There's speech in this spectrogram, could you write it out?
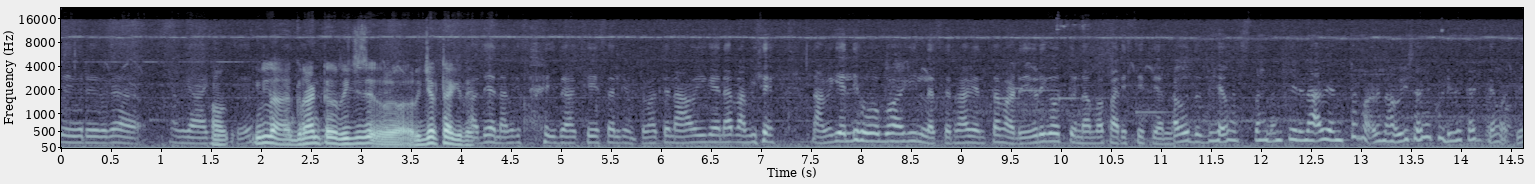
ದೇವರವ್ರಿಗೆ ನಮಗೆ ಆಗಿತ್ತು. ಇಲ್ಲ ಗ್ರಾಂಟ್ ರಿಜೆಕ್ಟ್ ಆಗಿದೆ. ಅದೇ ನಮಗೆ ಇದು ಕೇಸಲ್ಲಿ ಉಂಟು. ಮತ್ತೆ ಈಗ ಏನಾದ್ರು ನಮಗೆ ನಮಗೆ ಎಲ್ಲಿ ಹೋಗುವ ಹಾಗೆ ಇಲ್ಲ ಸರ್. ಎಂತ ಮಾಡುದು? ಇವರಿಗೆ ಗೊತ್ತು ನಮ್ಮ ಪರಿಸ್ಥಿತಿ ಅಲ್ಲ ಹೌದು ದೇವಸ್ಥಾನ ಅಂತೇಳಿ ನಾವೆಂತ ಮಾಡುದು? ನಾವು ವಿಷಯ ಕುಡಿಬೇಕಂತೆ ಮತ್ತೆ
